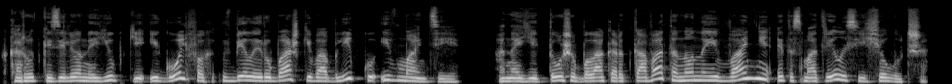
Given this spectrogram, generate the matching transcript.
В короткой зеленой юбке и гольфах, в белой рубашке в облипку и в мантии. Она ей тоже была коротковата, но на Иванне это смотрелось еще лучше.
